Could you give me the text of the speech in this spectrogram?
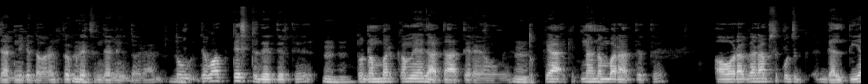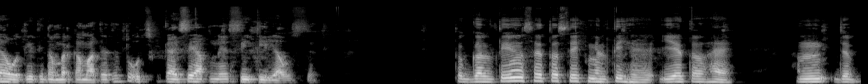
जर्नी के दौरान प्रिपरेशन जर्नी के दौरान तो हम्म। जब आप टेस्ट देते थे हम्म, हम्म। तो नंबर कम या ज़्यादा आते रहे होंगे हम्म। तो क्या कितना नंबर आते थे और अगर आपसे कुछ गलतियाँ होती थी नंबर कम आते थे तो उसकी कैसे आपने सीख लिया उससे तो गलतियों से तो सीख मिलती है ये तो है हम जब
